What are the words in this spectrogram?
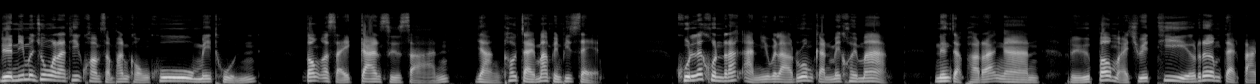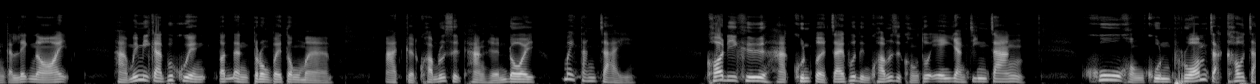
เดือนนี้มันช่วงเวลาที่ความสัมพันธ์ของคู่ไม่ถุน ต้องอาศัยการสื่อสารอย่างเข้าใจมากเป็นพิเศษ คุณและคนรักอาจมีเวลาร่วมกันไม่ค่อยมาก เนื่องจากภาระงาน หรือเป้าหมายชีวิตที่เริ่มแตกต่างกันเล็กน้อย หากไม่มีการพูดคุยตอนดังตรงไปตรงมา อาจเกิดความรู้สึกห่างเหินโดยไม่ตั้งใจ ข้อดีคือหากคุณเปิดใจพูดถึงความรู้สึกของตัวเองอย่างจริงจัง คู่ของคุณพร้อมจะเข้าใจ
